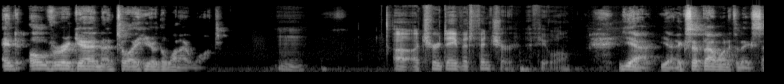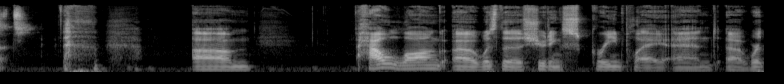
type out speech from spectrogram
and over again until I hear the one I want. Mhm. Uh, a true David Fincher, if you will. Yeah, yeah. Except I want it to make sense. Um, how long uh, was the shooting screenplay, and uh, were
